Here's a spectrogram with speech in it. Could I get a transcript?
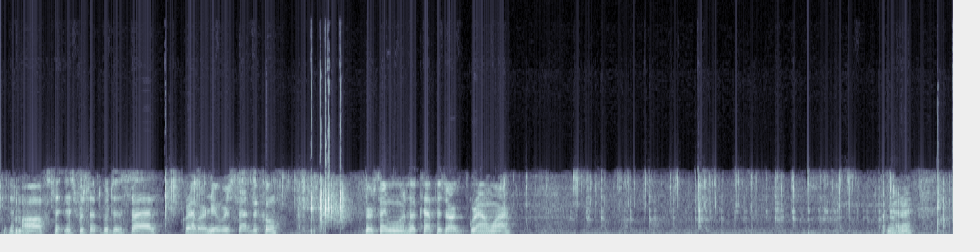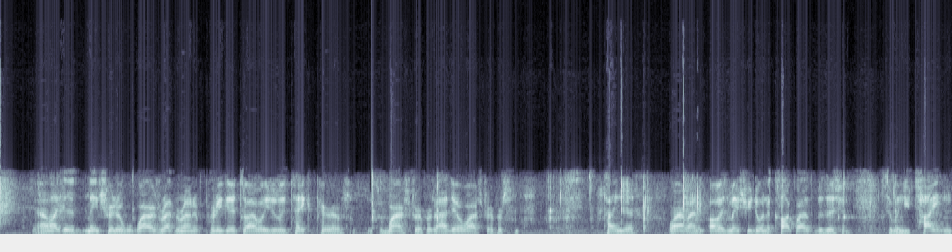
Get them off, set this receptacle to the side, grab our new receptacle, First thing we want to hook up is our ground wire. Alright. I like to make sure the wire is wrapped around it pretty good, so I will usually take a pair of wire strippers, ideal wire strippers, tighten the wire it. Always make sure you're doing a clockwise position. So when you tighten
